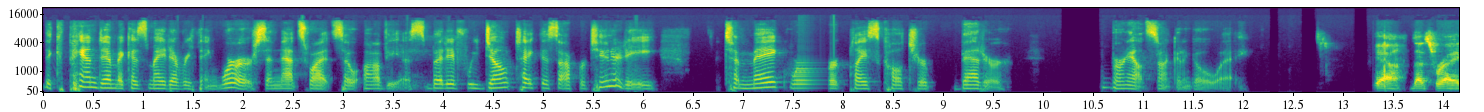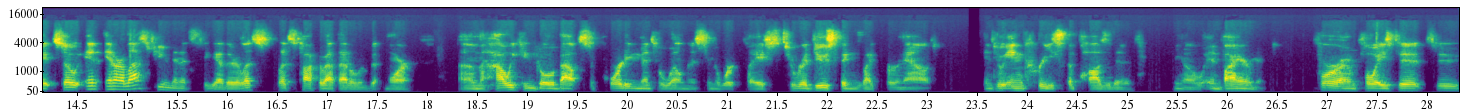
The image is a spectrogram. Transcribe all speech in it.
The pandemic has made everything worse, and that's why it's so obvious. But if we don't take this opportunity to make workplace culture better, burnout's not going to go away. Yeah, that's right. So in, in our last few minutes together, let's let's talk about that a little bit more. Um, how we can go about supporting mental wellness in the workplace to reduce things like burnout and to increase the positive, you know, environment for our employees to to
